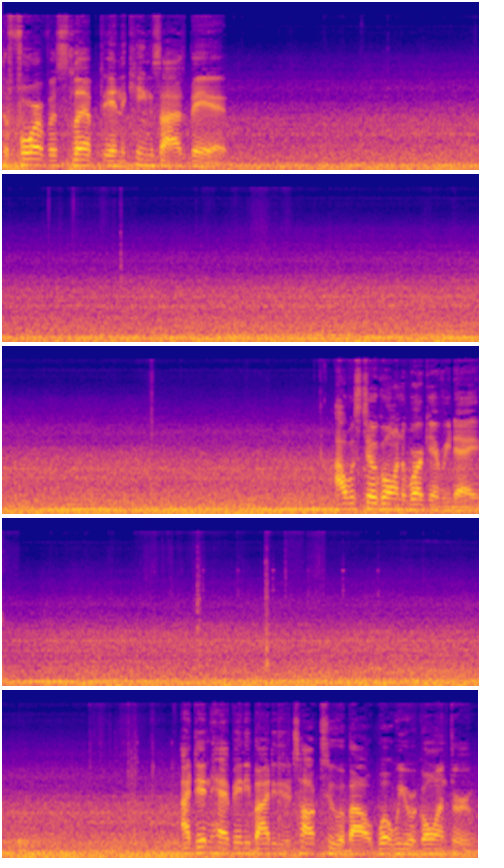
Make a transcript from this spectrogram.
The four of us slept in the king size bed. I was still going to work every day. I didn't have anybody to talk to about what we were going through.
